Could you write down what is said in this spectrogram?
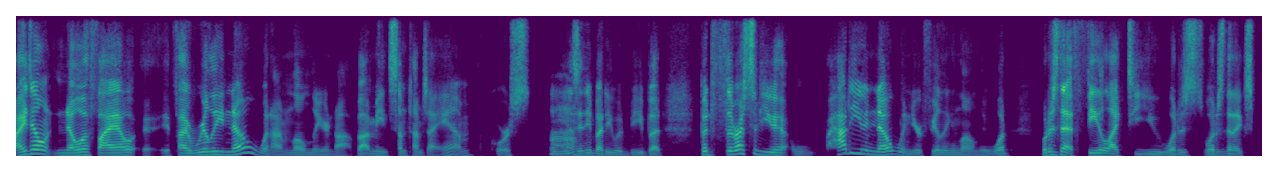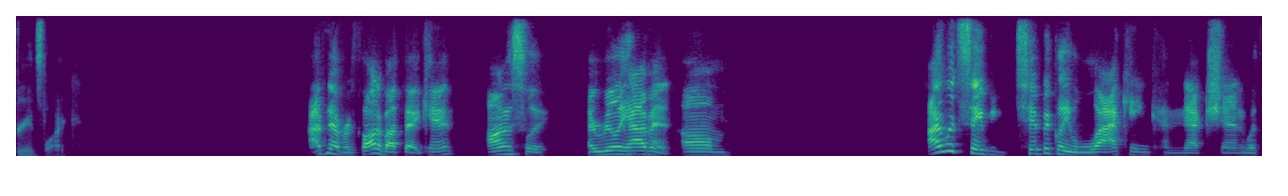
I don't know if I uh, if I really know when I'm lonely or not. But I mean, sometimes I am, of course, uh-huh. as anybody would be. But but for the rest of you, how do you know when you're feeling lonely? What what does that feel like to you? What is what is that experience like? I've never thought about that, Kent. Honestly, I really haven't. Um, I would say typically lacking connection with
